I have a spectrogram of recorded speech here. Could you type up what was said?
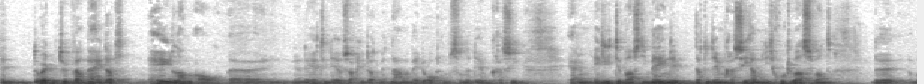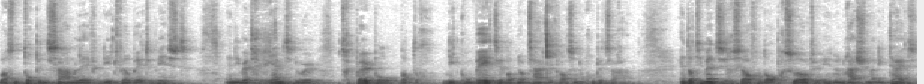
En er hoort natuurlijk wel bij dat heel lang al, uh, in de 19e eeuw zag je dat met name bij de opkomst van de democratie, er een elite was die meende dat de democratie helemaal niet goed was, want er was een top in de samenleving die het veel beter wist. En die werd geremd door het gepeupel, wat toch niet kon weten wat noodzakelijk was en hoe goed het zou gaan. En dat die mensen zichzelf hadden opgesloten in hun rationaliteit.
